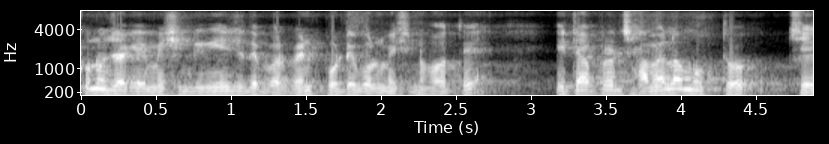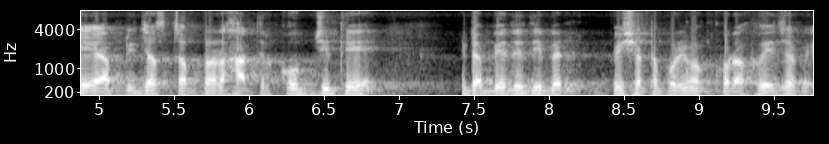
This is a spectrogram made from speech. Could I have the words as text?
কোনো জায়গায় মেশিনটি নিয়ে যেতে পারবেন পোর্টেবল মেশিন হতে এটা আপনার ঝামেলা মুক্ত যে আপনি জাস্ট আপনার হাতের কবজিতে এটা বেঁধে দিবেন প্রেশারটা পরিমাপ করা হয়ে যাবে।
